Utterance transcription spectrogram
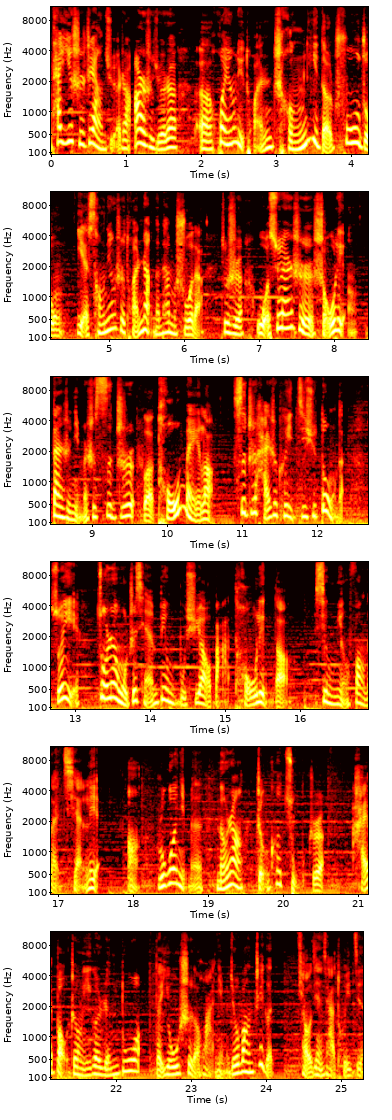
他一是这样觉着，二是觉着，呃，幻影旅团成立的初衷也曾经是团长跟他们说的，就是我虽然是首领，但是你们是四肢，呃，头没了，四肢还是可以继续动的。所以做任务之前，并不需要把头领的性命放在前列啊。如果你们能让整个组织。还保证一个人多的优势的话，你们就往这个条件下推进。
